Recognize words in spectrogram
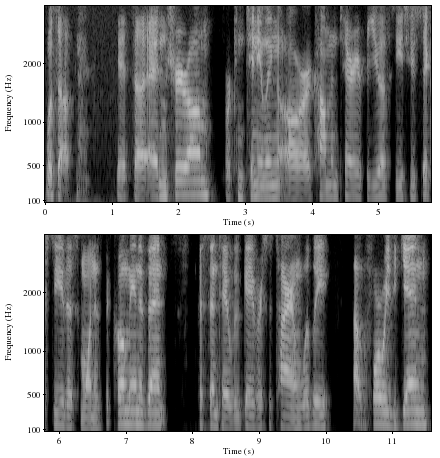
What's up? It's uh, Ed and Sriram. We're continuing our commentary for UFC 260. This one is the co-main event: Vicente Luque versus Tyron Woodley. Uh, before we begin,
